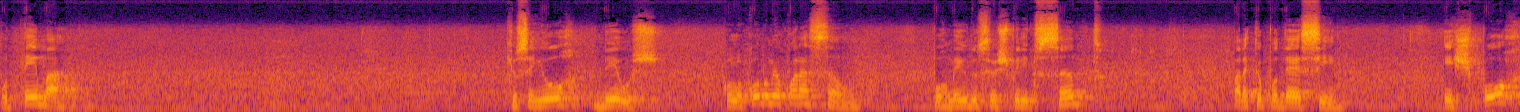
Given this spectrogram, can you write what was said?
O tema que o Senhor Deus colocou no meu coração por meio do seu Espírito Santo para que eu pudesse expor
